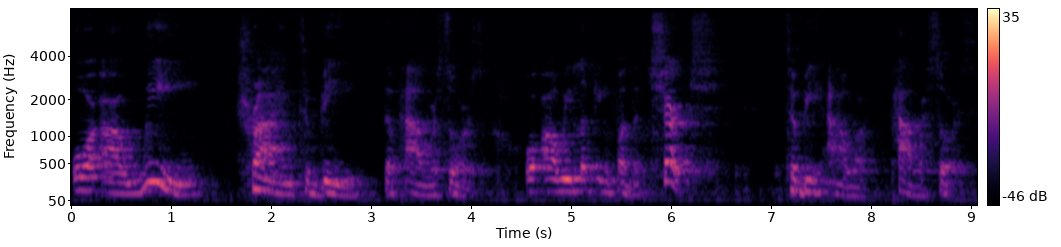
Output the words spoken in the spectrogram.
or are we trying to be the power source? Or are we looking for the church to be our power source?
